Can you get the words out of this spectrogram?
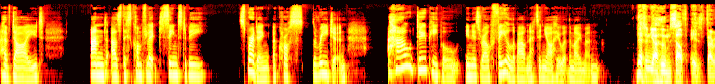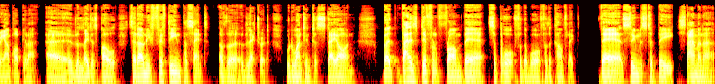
have died, and as this conflict seems to be spreading across the region. How do people in Israel feel about Netanyahu at the moment? Netanyahu himself is very unpopular. Uh, the latest poll said only 15% of the electorate would want him to stay on. But that is different from their support for the war, for the conflict. There seems to be stamina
